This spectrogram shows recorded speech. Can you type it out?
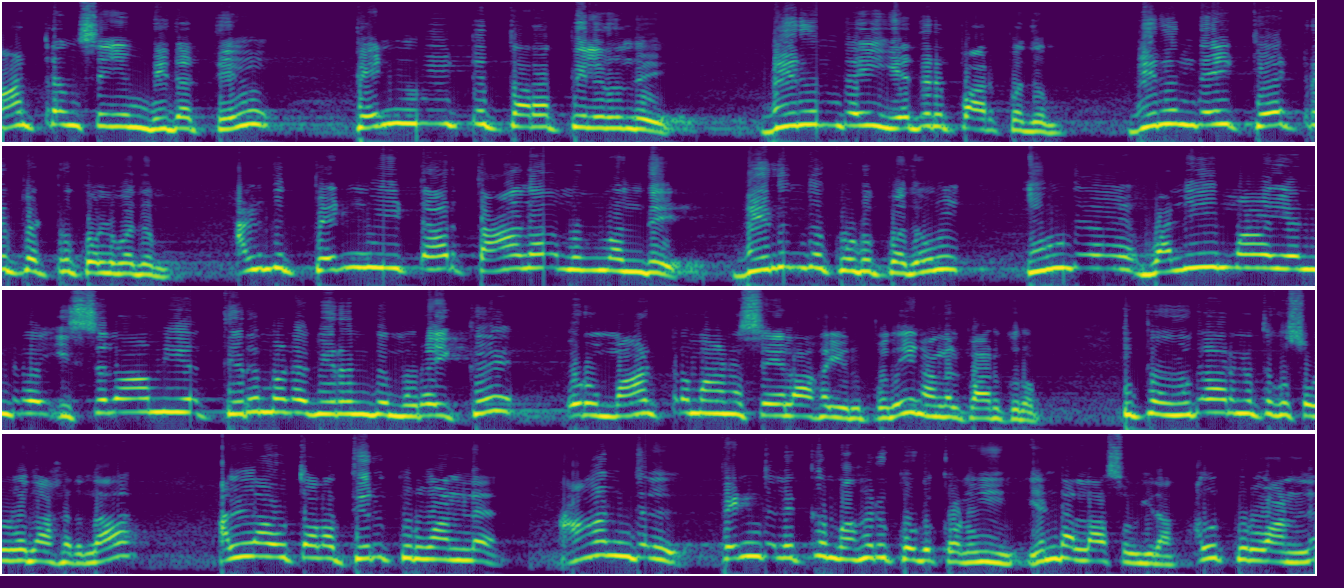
மாற்றம் செய்யும் விதத்தில் பெண் வீட்டு தரப்பிலிருந்து விருந்தை எதிர்பார்ப்பதும் விருந்தை கேட்டு பெற்றுக் கொள்வதும் அல்லது பெண் வீட்டார் தானா முன் வந்து விருந்து கொடுப்பதும் இந்த வலிமா என்ற இஸ்லாமிய திருமண விருந்து முறைக்கு ஒரு மாற்றமான செயலாக இருப்பதை நாங்கள் பார்க்கிறோம். இப்ப உதாரணத்துக்கு சொல்வதாக இருந்தா அல்லாஹ் தாலா திருக்குர்வான்ல ஆண்கள் பெண்களுக்கு மகரு கொடுக்கணும் என்று அல்லாஹ் சொல்கிறான். அல் குர்வான்ல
